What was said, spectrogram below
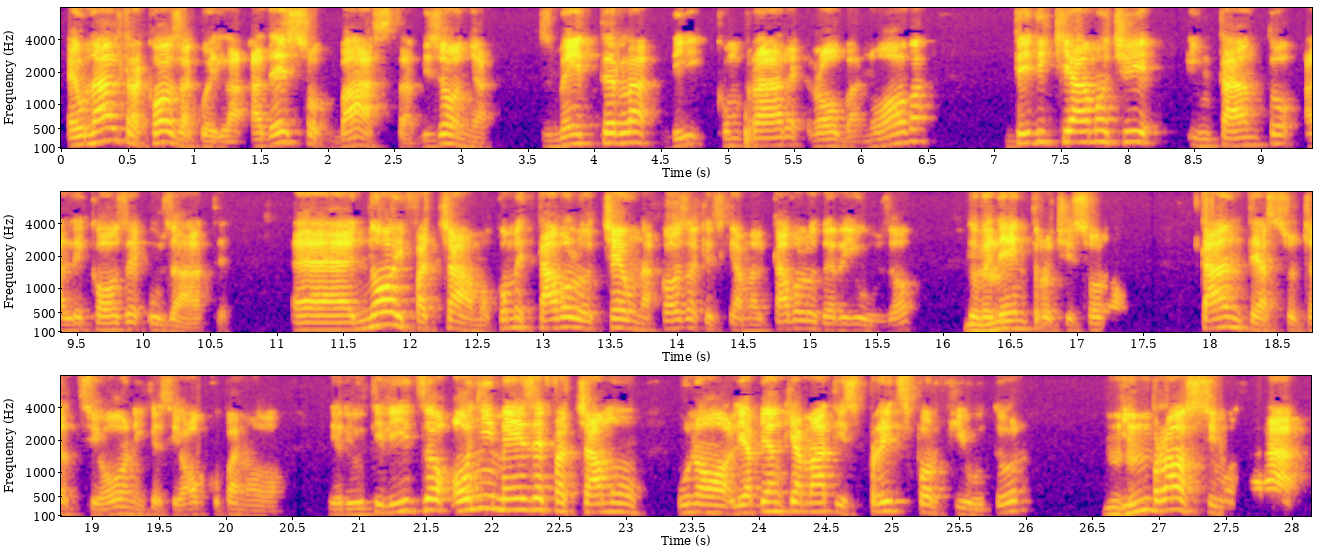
È un'altra cosa quella, adesso basta, bisogna smetterla di comprare roba nuova, dedichiamoci intanto alle cose usate. Eh, noi facciamo come tavolo, c'è una cosa che si chiama il tavolo del riuso, dove mm-hmm. dentro ci sono tante associazioni che si occupano di riutilizzo. Ogni mese facciamo uno, li abbiamo chiamati Spritz for Future. Mm-hmm. Il prossimo sarà,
